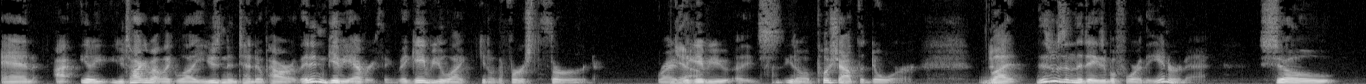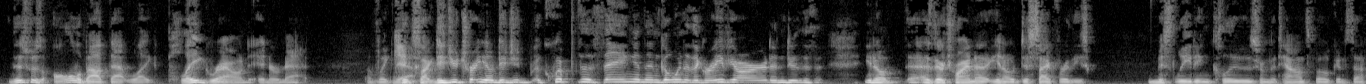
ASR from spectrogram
And I, you know, you talk about like, well, I use Nintendo Power. They didn't give you everything. They gave you like, you know, the first third, right? Yeah. They gave you, uh, you know, a push out the door. Yeah. But this was in the days before the internet, so this was all about that like playground internet of like kids like, did you, tra- you know, did you equip the thing and then go into the graveyard and do the, th-? you know, as they're trying to, you know, decipher these misleading clues from the townsfolk and stuff.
